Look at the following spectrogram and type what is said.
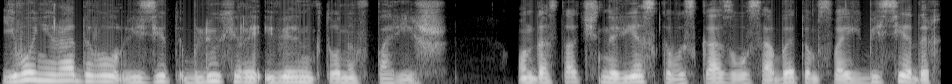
Его не радовал визит Блюхера и Веллингтона в Париж. Он достаточно резко высказывался об этом в своих беседах,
